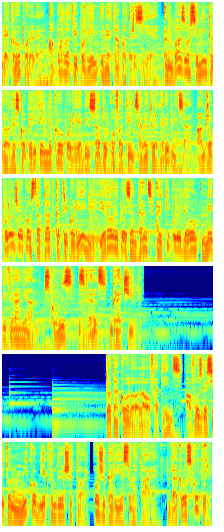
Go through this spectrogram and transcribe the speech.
Necropolele apar la Tripolieni în etapa târzie. În baza osemintelor descoperite în necropolie din satul Ofatinți alături de Râbnița, antropologii au constatat că tripolienii erau reprezentanți ai tipului de om mediteranean, scunzi, zvelți, gracili. Tot acolo, la Ofatinți, a fost găsit un mic obiect înduioșător, o jucărie sunătoare. Dacă o scuturi,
